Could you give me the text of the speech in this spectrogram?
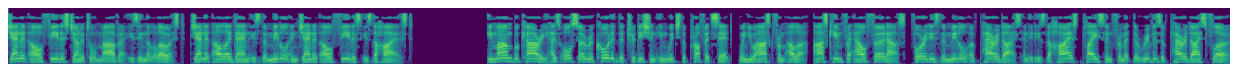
Jannat ul-Firdaus Jannatul Ma'wa is in the lowest, Jannat ul-Adnan is the middle and Jannat ul-Firdaus is the highest. Imam Bukhari has also recorded the tradition in which the Prophet said, When you ask from Allah, ask him for al-Firdaus, for it is the middle of paradise and it is the highest place and from it the rivers of paradise flow.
